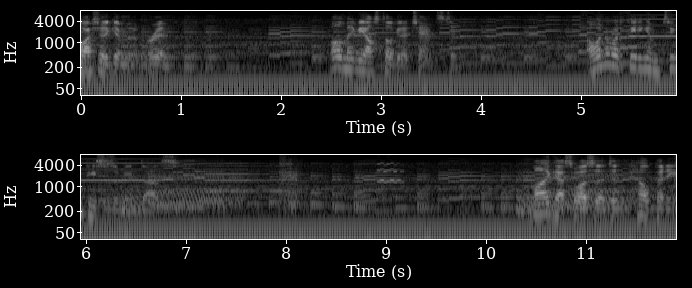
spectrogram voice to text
Oh, I should have given him a rib. Well, maybe I'll still get a chance to. I wonder what feeding him two pieces of meat does. My guess was that it didn't help any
